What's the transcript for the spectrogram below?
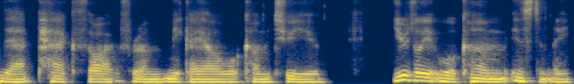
that pack thought from Michael will come to you. Usually it will come instantly.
